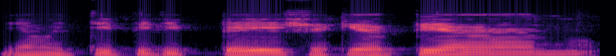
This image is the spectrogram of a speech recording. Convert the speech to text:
Vediamo i tipi di pesce che abbiamo.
